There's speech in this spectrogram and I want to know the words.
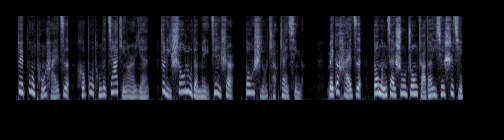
对不同孩子和不同的家庭而言。这里收录的每件事儿都是有挑战性的，每个孩子都能在书中找到一些事情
